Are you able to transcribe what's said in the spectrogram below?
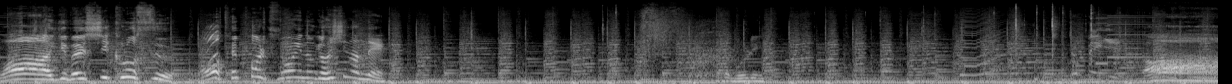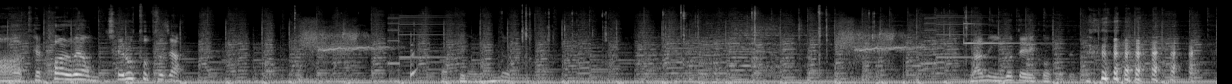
와, 이게 메시 크로스. 어, 대파울 중앙에 있는 게 훨씬 낫네. 진짜 몰링. 아, 대파울 그냥 제로톱 쓰자. 맞기 너무 힘들어. 나는 이거 때릴 거거든.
